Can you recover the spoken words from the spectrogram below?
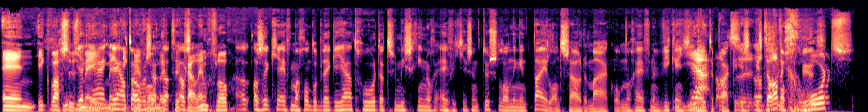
En ik was dus Ja, mee met, ik ben gewoon met als- KLM gevlogen. Al- Als ik je even mag onderbreken. Je had gehoord dat ze misschien nog eventjes een tussenlanding in Thailand zouden maken. Om nog even een weekendje mee te pakken. Is, is dat, had nog ik gebeurd? gehoord.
